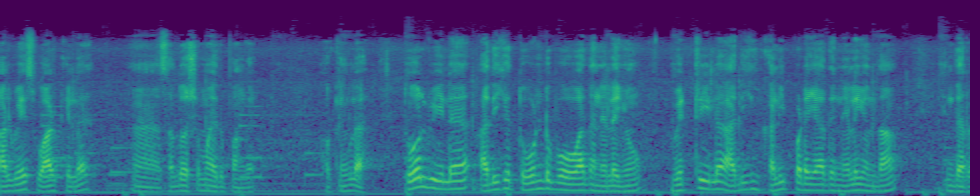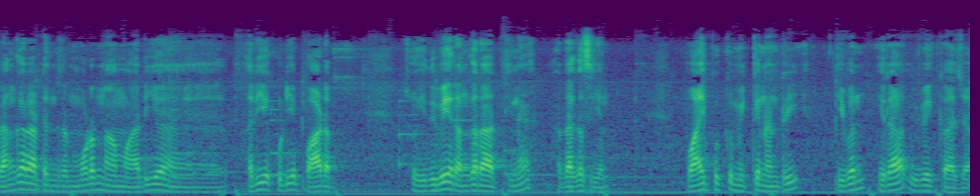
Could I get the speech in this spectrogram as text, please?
ஆல்வேஸ் வாழ்க்கையில் சந்தோஷமாக இருப்பாங்க. ஓகேங்களா? தோல்வியில் அதிக தோண்டு போகாத நிலையும் வெற்றியில் அதிகம் கழிப்படையாத நிலையும் தான் இந்த ரங்கராட்டந்திரன் மூலம் நாம் அறிய அறியக்கூடிய பாடம். ஸோ இதுவே ரங்கராட்டின ரகசியம். வாய்ப்புக்கு மிக்க நன்றி. இவன் இரா விவேக் ராஜா.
